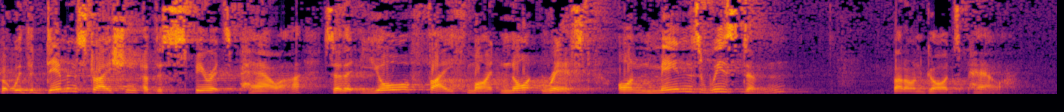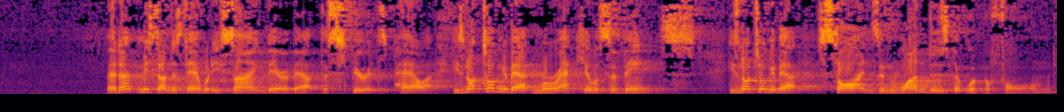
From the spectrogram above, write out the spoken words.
but with the demonstration of the Spirit's power, so that your faith might not rest on men's wisdom, but on God's power. Now don't misunderstand what he's saying there about the Spirit's power. He's not talking about miraculous events. He's not talking about signs and wonders that were performed.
